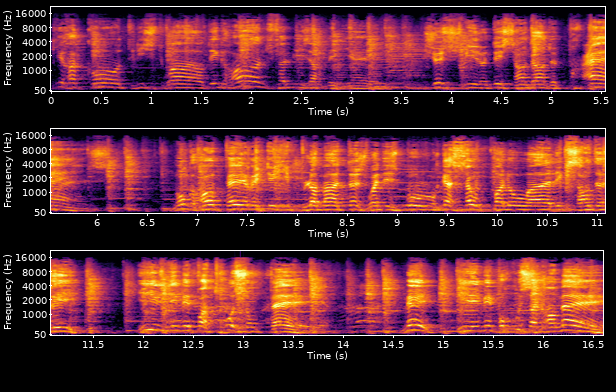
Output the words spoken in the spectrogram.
Qui raconte l'histoire des grandes familles arméniennes. Je suis le descendant de princes. Mon grand-père était diplomate à Johannesburg, à Sao Paulo, à Alexandrie. Il n'aimait pas trop son père, mais il aimait beaucoup sa grand-mère.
